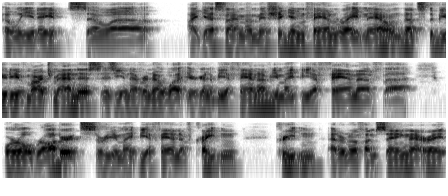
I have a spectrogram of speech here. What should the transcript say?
Elite Eight. So uh, I guess I'm a Michigan fan right now. That's the beauty of March Madness is you never know what you're going to be a fan of. You might be a fan of uh, Oral Roberts, or you might be a fan of Creighton. Creighton. I don't know if I'm saying that right.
